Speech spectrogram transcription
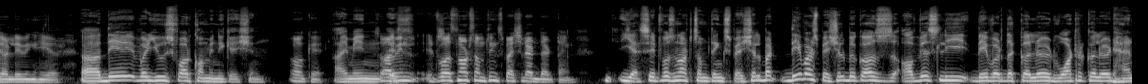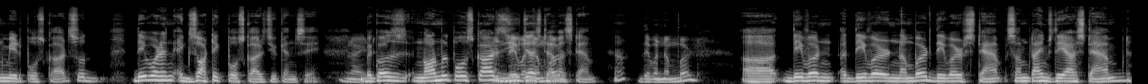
they are living here. uh, they were used for communication Okay. i mean So I if- mean, it was not something special at that time. yes it was not something special but they were special because obviously they were the colored watercolored handmade postcards so they were an exotic postcards you can say Right. because normal postcards you just have a stamp huh? They were numbered. uh, they were they were numbered they were stamped sometimes they are stamped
